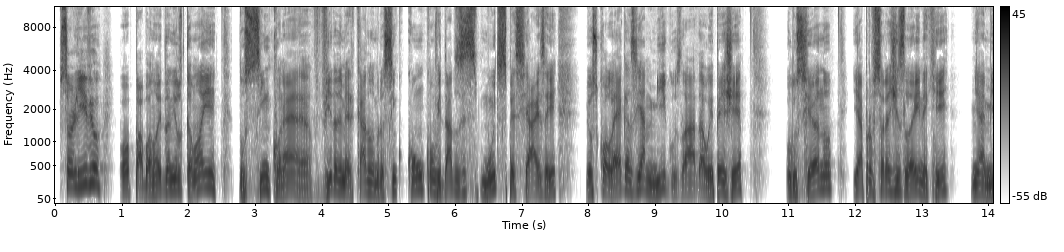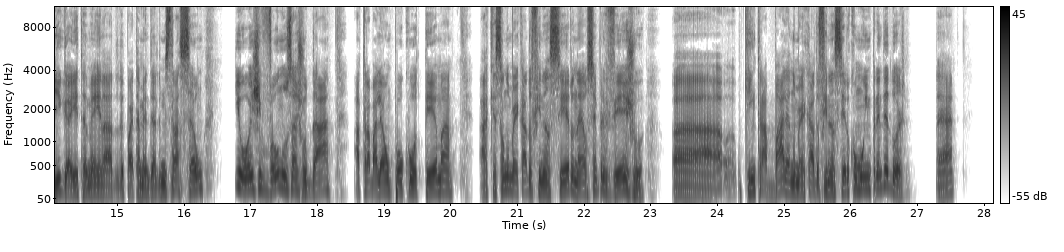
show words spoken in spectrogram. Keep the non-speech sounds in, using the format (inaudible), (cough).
Professor Lívio. Opa, boa noite, Danilo. Estamos aí no 5, né? Vida de Mercado número 5, com convidados muito especiais aí, meus colegas e amigos lá da UEPG, o Luciano e a professora Gislaine aqui, minha amiga aí também lá do Departamento de Administração, e hoje vão nos ajudar a trabalhar um pouco o tema, a questão do mercado financeiro, né? Eu sempre vejo uh, quem trabalha no mercado financeiro como um empreendedor, né?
